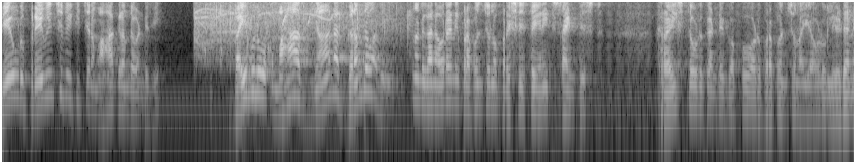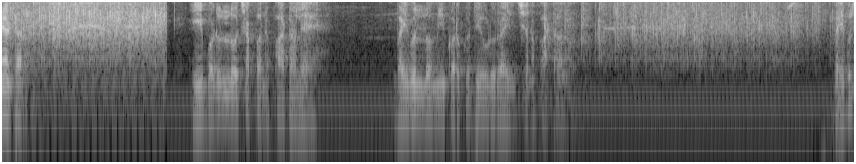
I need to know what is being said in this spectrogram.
దేవుడు ప్రేమించి మీకు ఇచ్చిన మహాగ్రంథం అండి ఇది. బైబిల్ ఒక మహాజ్ఞాన గ్రంథం అది. అన్నట్టు కానీ ఎవరైనా ప్రపంచంలో ప్రశ్నిస్తే ఎనీ సైంటిస్ట్ క్రైస్తవుడి కంటే గొప్పవాడు ప్రపంచంలో ఎవడు లేడని అంటారు. ఈ బడుల్లో చెప్పని పాఠాలే. బైబిల్లో మీ కొరకు దేవుడు రాయించిన పాఠాలు. బైబిల్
